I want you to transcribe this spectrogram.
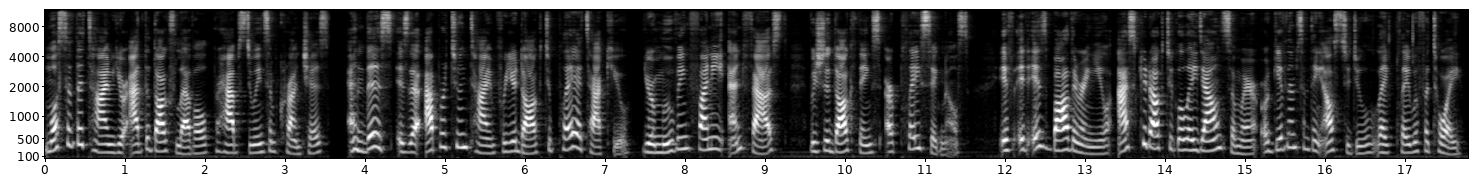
Most of the time, you're at the dog's level, perhaps doing some crunches, and this is the opportune time for your dog to play attack you. You're moving funny and fast, which the dog thinks are play signals. If it is bothering you, ask your dog to go lay down somewhere or give them something else to do, like play with a toy.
